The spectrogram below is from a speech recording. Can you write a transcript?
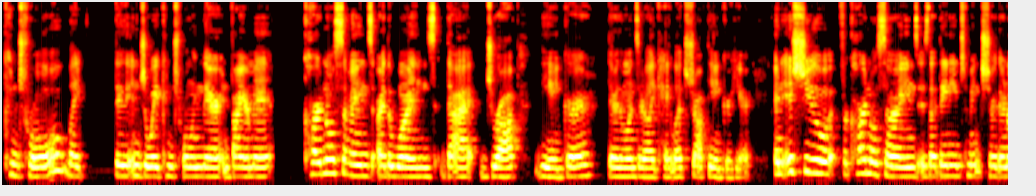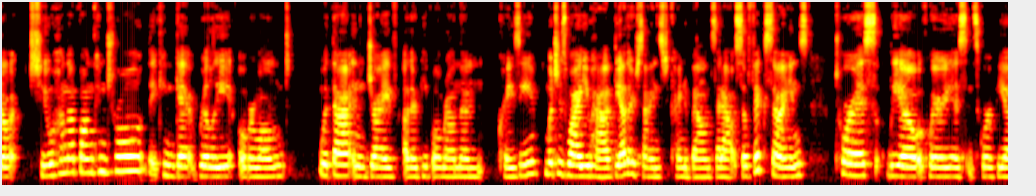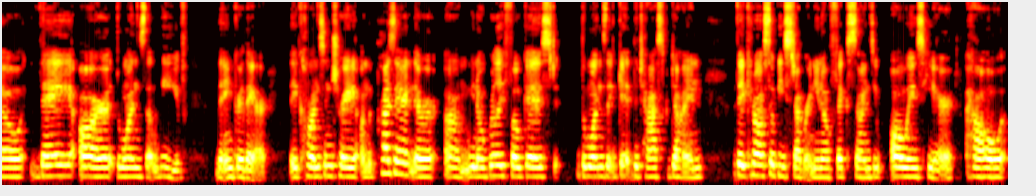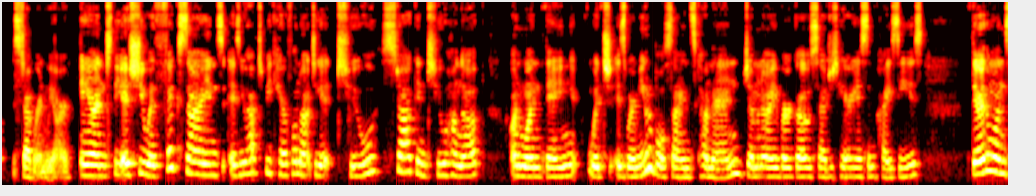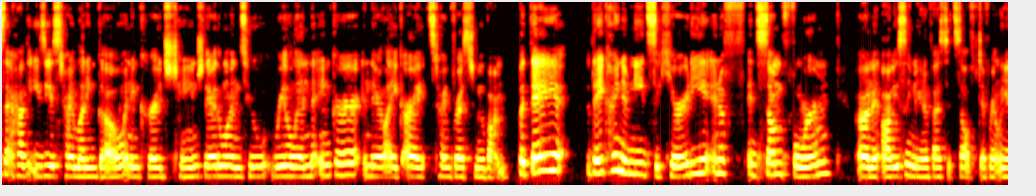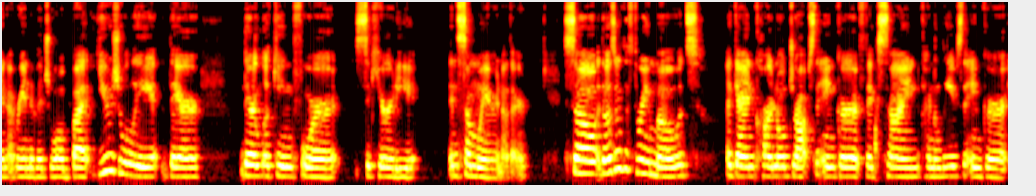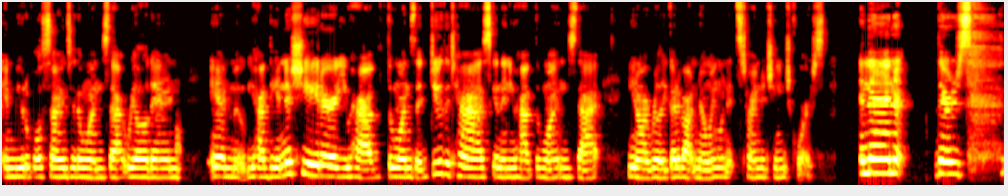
control, like they enjoy controlling their environment. Cardinal signs are the ones that drop the anchor. They're the ones that are like, hey, let's drop the anchor here. An issue for cardinal signs is that they need to make sure they're not too hung up on control. They can get really overwhelmed with that and drive other people around them crazy, which is why you have the other signs to kind of balance that out. So, fixed signs Taurus, Leo, Aquarius, and Scorpio, they are the ones that leave the anchor there. They concentrate on the present. They're, um, you know, really focused. The ones that get the task done. They can also be stubborn. You know, fixed signs. You always hear how stubborn we are. And the issue with fixed signs is you have to be careful not to get too stuck and too hung up on one thing, which is where mutable signs come in Gemini, Virgo, Sagittarius, and Pisces. They're the ones that have the easiest time letting go and encourage change. They're the ones who reel in the anchor and they're like, all right, it's time for us to move on. But they they kind of need security in a in some form. Um, it obviously manifests itself differently in every individual, but usually they're they're looking for security in some way or another. So those are the three modes. Again, cardinal drops the anchor, fixed sign kind of leaves the anchor, and mutable signs are the ones that reel it in and move. You have the initiator, you have the ones that do the task, and then you have the ones that, you know, are really good about knowing when it's time to change course. And then there's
